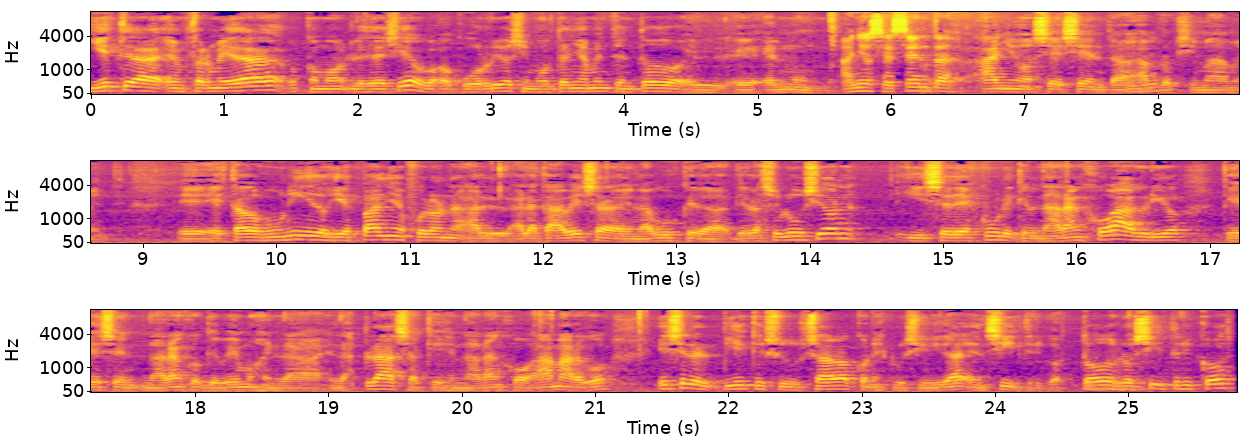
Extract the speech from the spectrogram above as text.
y esta enfermedad, como les decía, ocurrió simultáneamente en todo el, eh, el mundo, Años 60. años 60 aproximadamente. Eh, Estados Unidos y España fueron al- a la cabeza en la búsqueda de la solución y se descubre que el naranjo agrio, que es el naranjo que vemos en, la- en las plazas, que es el naranjo amargo, ese era el pie que se usaba con exclusividad en cítricos. Todos los cítricos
